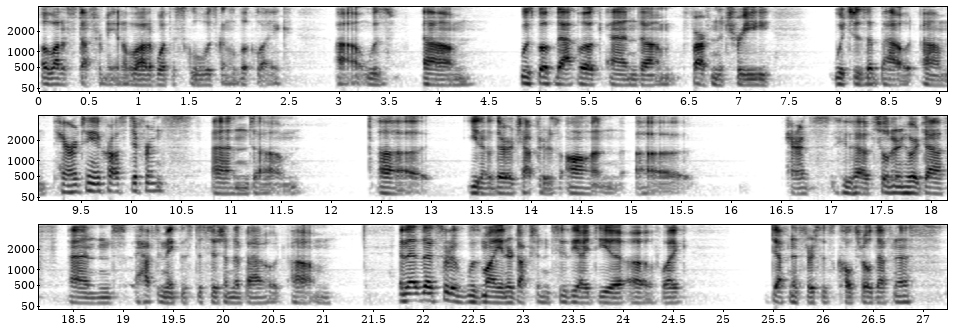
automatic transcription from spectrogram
a lot of stuff for me and a lot of what the school was going to look like uh, was um, was both that book and um, Far from the Tree, which is about parenting across difference and uh, you know, there are chapters on uh, parents who have children who are deaf and have to make this decision about, um, and that that sort of was my introduction to the idea of like deafness versus cultural deafness,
